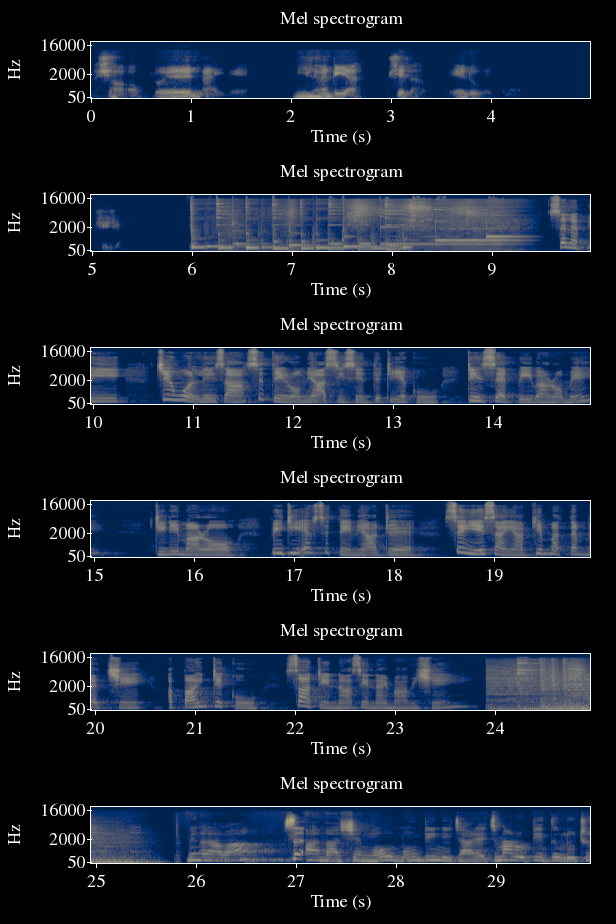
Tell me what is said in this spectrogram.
မရှောင်လွှဲနိုင်တဲ့နီလန်တရားဖြစ်လာပါတယ်လို့ပဲကျွန်တော်ဖြေချင်ပါတယ်ဆက်လက်ပြီး ကျင့်ဝတ်လေးစားစစ်တေတော်များအစီအစဉ်တစ်တရက်ကို တင်ဆက်ပေးပါတော့မယ်။ဒီနေ့မှာတော့ PDF စစ်တေများအတွက်စစ်ရေးဆိုင်ရာပြစ်မှတ်သတ်မှတ်ခြင်းအပိုင်းတစ်ကိုစတင်နားဆင်နိုင်ပါပြီရှင်။မင်္ဂလာပါစစ်အာဏာရှင်ကိုမုန်းတီးနေကြတဲ့ကျမတို့ပြည်သူလူထု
